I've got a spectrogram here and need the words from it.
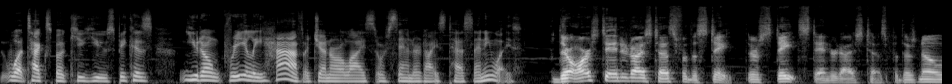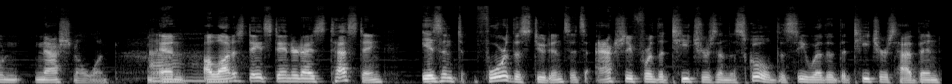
what textbook you use because you don't really have a generalized or standardized test, anyways. There are standardized tests for the state. There's state standardized tests, but there's no national one. Uh. And a lot of state standardized testing isn't for the students, it's actually for the teachers in the school to see whether the teachers have been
